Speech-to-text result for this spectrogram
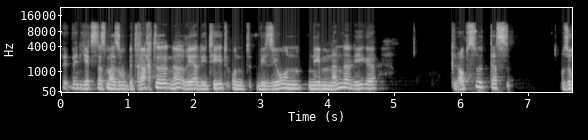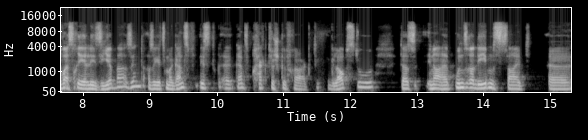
wenn ich jetzt das mal so betrachte, ne, Realität und Vision nebeneinander lege, glaubst du, dass sowas realisierbar sind? Also jetzt mal ganz, ist äh, ganz praktisch gefragt. Glaubst du, dass innerhalb unserer Lebenszeit äh,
